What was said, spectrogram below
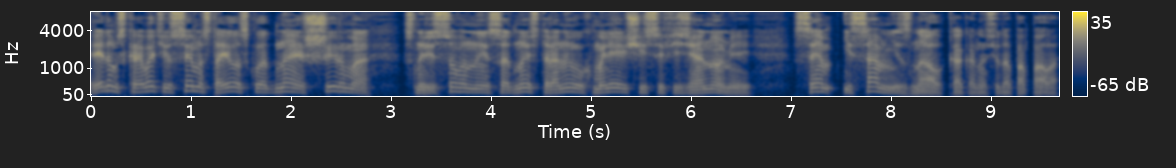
Рядом с кроватью Сэма стояла складная ширма с нарисованной с одной стороны ухмыляющейся физиономией. Сэм и сам не знал, как она сюда попала.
